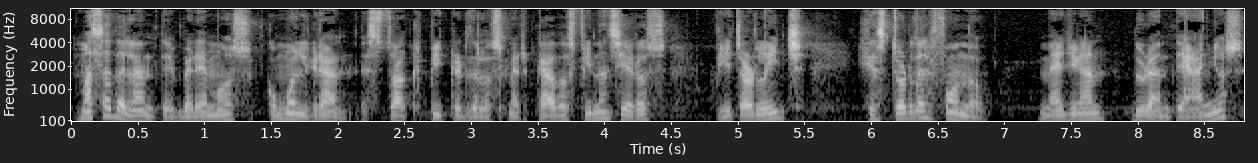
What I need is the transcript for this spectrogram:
Más adelante veremos cómo el gran stock picker de los mercados financieros, Peter Lynch, gestor del fondo Magellan durante años,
